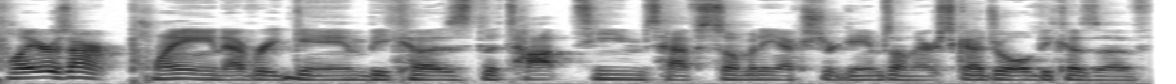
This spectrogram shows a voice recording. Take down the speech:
Players aren't playing every game because the top teams have so many extra games on their schedule because of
